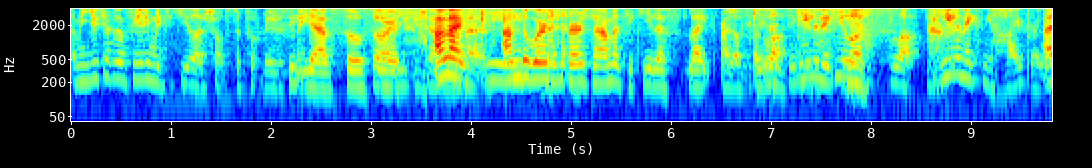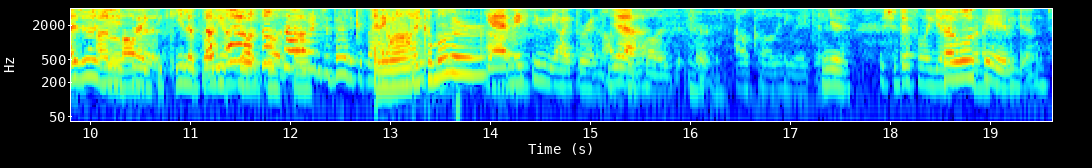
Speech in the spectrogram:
I mean, you kept on feeding me tequila shots to put me to sleep. yeah, I'm so so sorry. you I'm like, I'm the worst person. I'm a tequila, like, I love Slut. tequila. Slut. Tequila makes me. Tequila slut. Tequila makes me hyper. though. I just want you to love like it. tequila body That's why I was so and sad I went to bed because I Anyone had a come hyper. over? yeah, it makes me really hyper and on Yeah. the for alcohol anyway. Definitely. Yeah. We should definitely get So it for walk next weekend.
